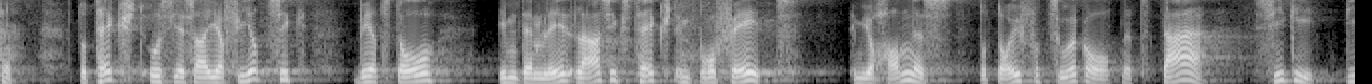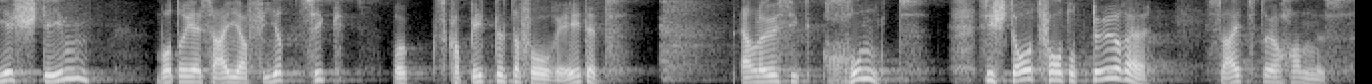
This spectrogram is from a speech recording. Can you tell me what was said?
Der Text aus Jesaja 40 wird da in dem Lesungstext im Prophet, im Johannes, der Täufer zugeordnet. Da siege die Stimme, wo der Jesaja 40, wo das Kapitel davor redet. Erlösung kommt. Sie steht vor der Türe, sagt der Johannes.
